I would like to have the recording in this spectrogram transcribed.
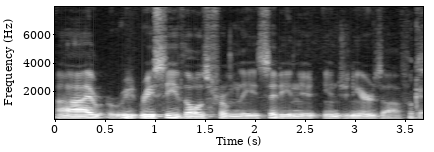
I re- received those from the city engineer's office. Okay.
